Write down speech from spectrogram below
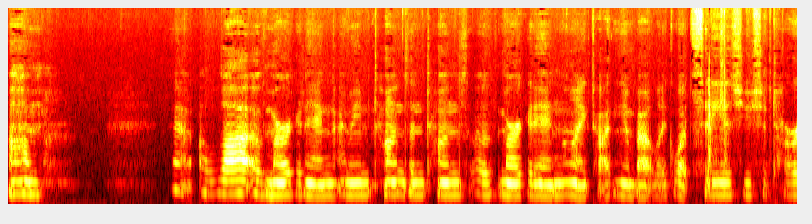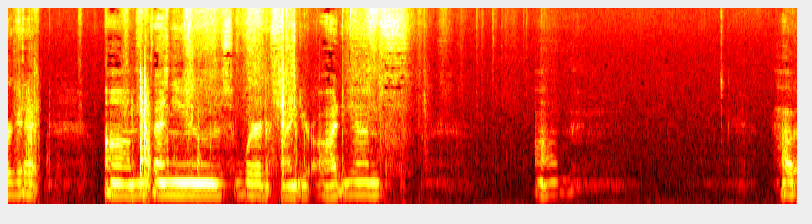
Um, a lot of marketing. I mean, tons and tons of marketing, like talking about like what cities you should target, um, venues, where to find your audience, um, how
